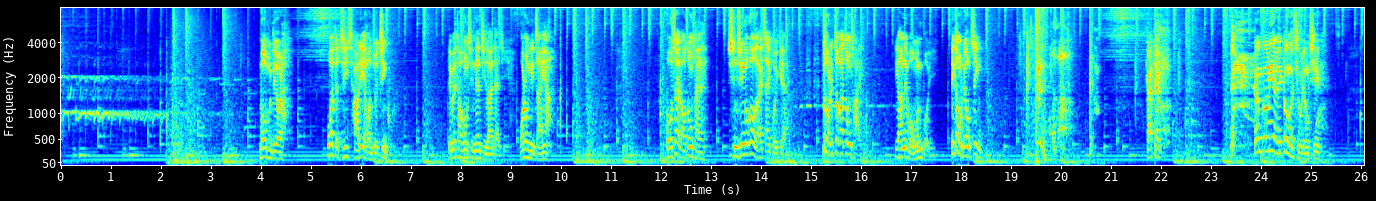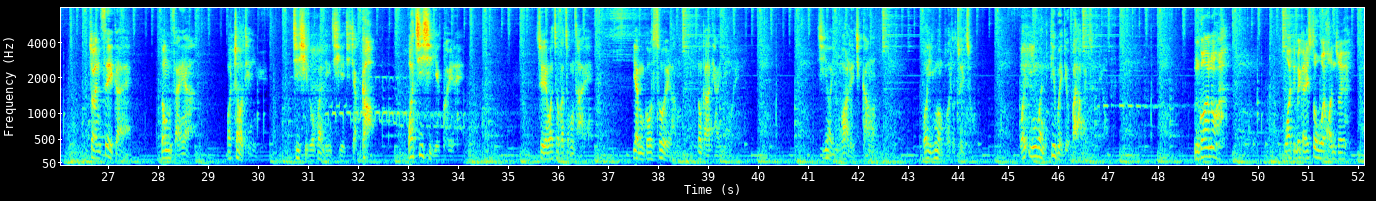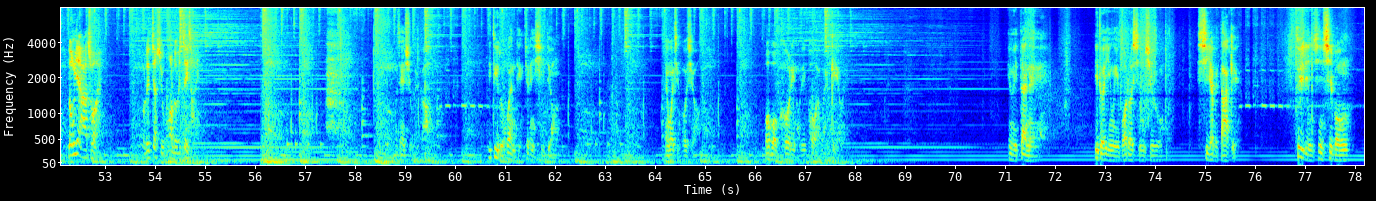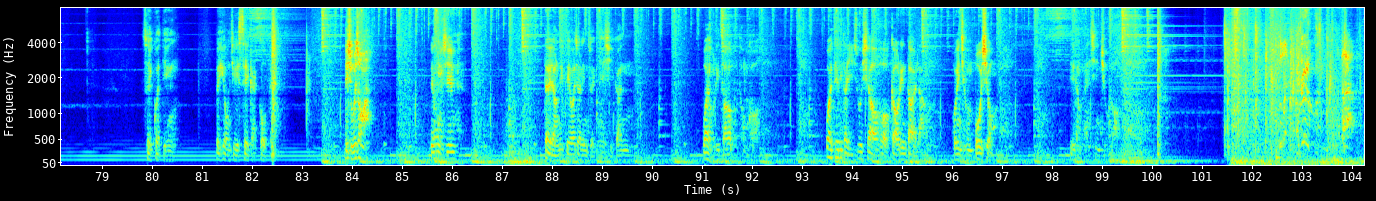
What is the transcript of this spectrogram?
无问题啦，我就只是查你的犯罪证据。你要偷讲青天集团的代志，我拢已经知影。无彩老总裁辛辛苦苦甲你栽培起来，搁你做甲总裁，你安尼忘恩背义，你敢有良心？加点，敢讲你安尼讲就是有良心？全世界拢知影，我赵天宇只是罗冠廷企业一只狗，我只是个傀儡。虽然我做甲总裁，也毋过所有人拢敢听伊的话。只要伊活了一天，我永远无到做主，我永远得袂到别人的尊重。唔管安怎，我一定要甲你所有的犯罪拢压出来，互你接受法律的制裁。我真想袂到，你对罗冠廷这么死忠，让我真可惜，我无可能让你破坏我的计划，因为等下你都因为我都承受事业的打击，对人生失望，所以决定要向这个世界告别。你想要创啊？你放心，待让你给我遮尔多年的时间，我会让你走到无痛苦。我会替你甲遗书写好，交恁兜的人，给因一份补偿，你会当安心上路。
